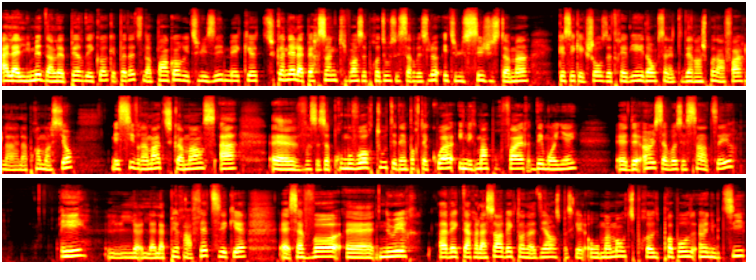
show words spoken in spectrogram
à la limite, dans le pire des cas, que peut-être tu n'as pas encore utilisé, mais que tu connais la personne qui vend ce produit ou ce service-là et tu le sais justement que c'est quelque chose de très bien et donc ça ne te dérange pas d'en faire la, promotion. Mais si vraiment tu commences à euh, promouvoir tout et n'importe quoi uniquement pour faire des moyens, euh, de un, ça va se sentir. Et la, pire en fait, c'est que euh, ça va euh, nuire avec ta relation avec ton audience parce qu'au moment où tu proposes un outil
